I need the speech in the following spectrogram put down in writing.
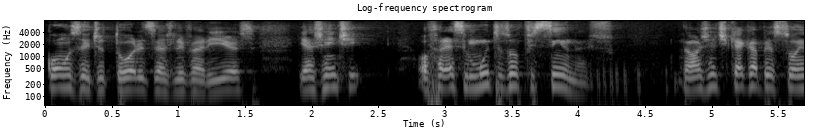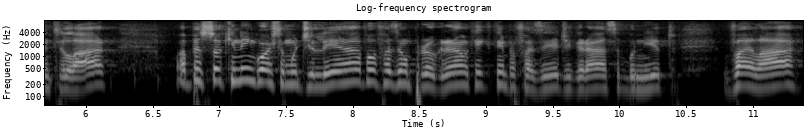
com os editores e as livrarias, e a gente oferece muitas oficinas. Então a gente quer que a pessoa entre lá, uma pessoa que nem gosta muito de ler, ah, vou fazer um programa, o que, é que tem para fazer, de graça, bonito, vai lá,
